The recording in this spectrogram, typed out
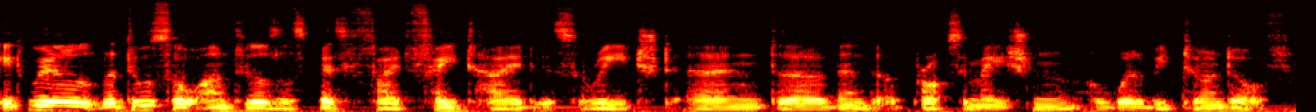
It will do so until the specified fade height is reached and uh, then the approximation will be turned off.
